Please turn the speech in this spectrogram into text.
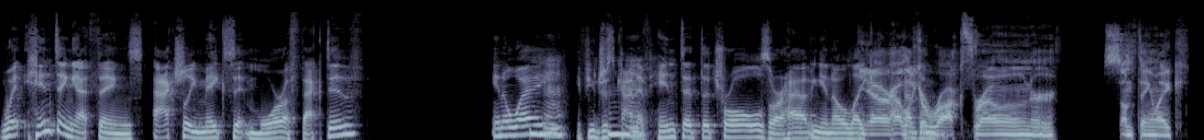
what hinting at things actually makes it more effective in a way. Mhm. If you just kind Mhm. of hint at the trolls or have, you know, like yeah, or have like a rock thrown or something like yeah,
